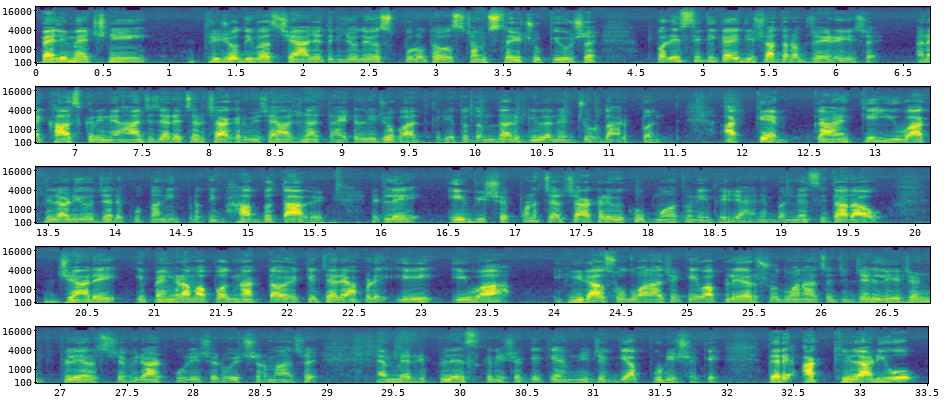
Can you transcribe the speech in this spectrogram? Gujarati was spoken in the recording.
પહેલી મેચની ત્રીજો દિવસ છે. આજે ત્રીજો દિવસ પૂરો થયો, સ્ટમ્પ્સ થઈ ચૂક્યું છે. પરિસ્થિતિ કઈ દિશા તરફ જઈ રહી છે? અને ખાસ કરીને આજે જ્યારે ચર્ચા કરવી છે આજના ટાઇટલની જો વાત કરીએ તો દમદાર ગિલ અને જોરદાર પંત. આ કેમ? કારણ કે યુવા ખેલાડીઓ જ્યારે પોતાની પ્રતિભા બતાવે એટલે એ વિશે પણ ચર્ચા કરવી ખૂબ મહત્ત્વની થઈ જાય. અને બંને સિતારાઓ જ્યારે એ પેંગડામાં પગ નાખતા હોય કે જ્યારે આપણે એ એવા હીરા શોધવાના છે કે એવા પ્લેયર શોધવાના છે જે લેજન્ડ પ્લેયર્સ છે, વિરાટ કોહલી છે, રોહિત શર્મા છે, એમને રિપ્લેસ કરી શકે કે એમની જગ્યા પૂરી શકે. ત્યારે આ ખેલાડીઓ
